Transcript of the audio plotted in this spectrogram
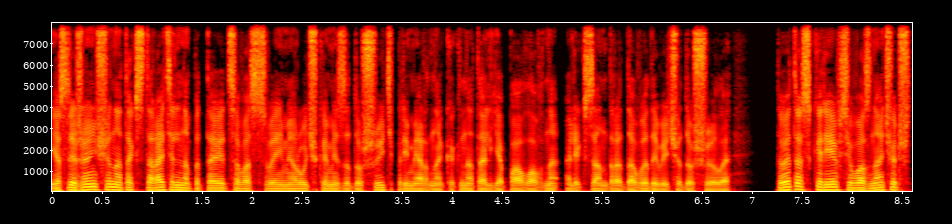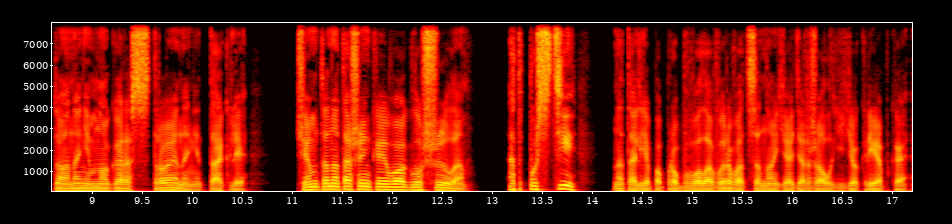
Если женщина так старательно пытается вас своими ручками задушить, примерно как Наталья Павловна Александра Давыдовича душила, то это, скорее всего, значит, что она немного расстроена, не так ли? Чем-то Наташенька его оглушила. «Отпусти!» Наталья попробовала вырваться, но я держал ее крепко.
